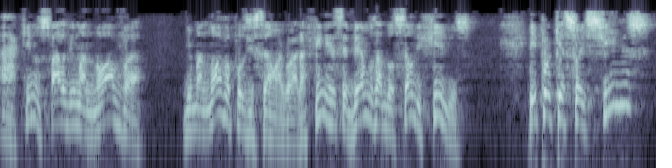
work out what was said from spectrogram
Ah, aqui nos fala de uma nova, de uma nova posição agora, a fim de recebermos adoção de filhos. E porque sois filhos,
